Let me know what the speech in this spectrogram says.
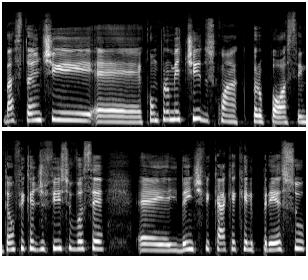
bastante é, comprometidos com a proposta. Então fica difícil você é, identificar que aquele preço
